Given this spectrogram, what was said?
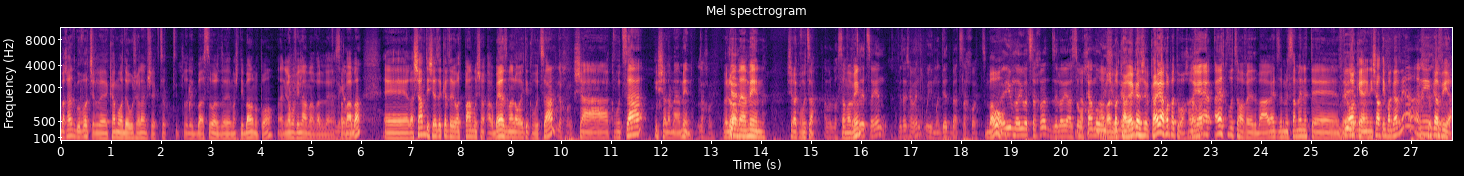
באחת התגובות של אה, כמה אוהדי ירושלים שקצת, לא התבאסו על זה, מה שדיברנו פה, אני לא מבין למה, אבל אה, סבבה. אה, רשמתי שאיזה כיף זה לראות פעם ראשונה, הרבה זמן לא ראיתי קבוצה, נכון. שהקבוצה היא של המאמן, נכון. ולא כן. המאמן של הקבוצה. אבל בסוף? אני רוצה לציין, קבוצה של המאמן, הוא יימדד בהצלחות. ברור. ואם לא יהיו הצלחות, זה לא יעזור כמה נכון, הוא אבל אישיות כרגע, נהדרת. כרגע הכל פתוח. נכון. הרי איך קבוצה עובדת בארץ? זה מסמן את... אה, זה, אוקיי, נשארתי בגביע, אני גביע.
